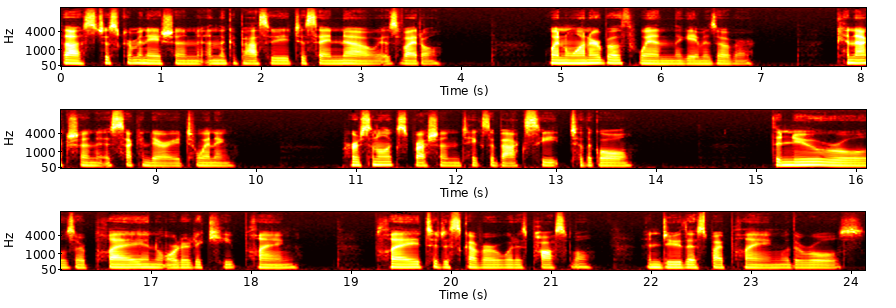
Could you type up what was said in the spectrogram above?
Thus, discrimination and the capacity to say no is vital. When one or both win, the game is over. Connection is secondary to winning personal expression takes a back seat to the goal. The new rules are play in order to keep playing, play to discover what is possible, and do this by playing with the rules.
